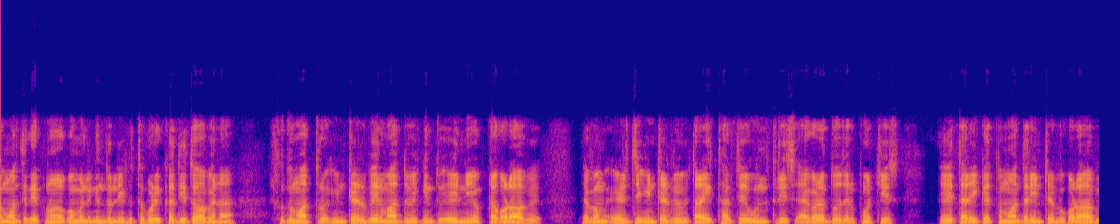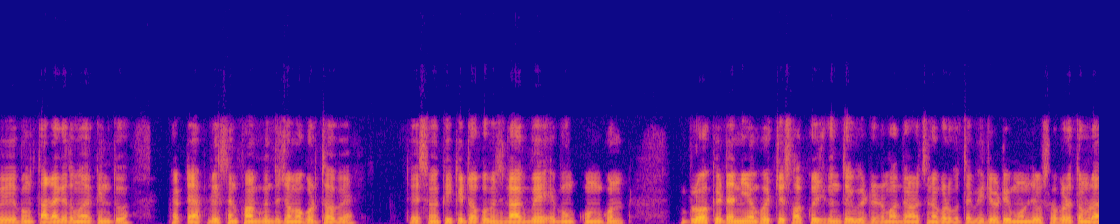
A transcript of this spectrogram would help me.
তোমাদেরকে কোনো রকমের কিন্তু লিখিত পরীক্ষা দিতে হবে না, শুধুমাত্র ইন্টারভিউয়ের মাধ্যমে কিন্তু এই নিয়োগটা করা হবে এবং এর যে ইন্টারভিউ তারিখ থাকছে উনত্রিশ এগারো দু হাজার পঁচিশ, এই তারিখে তোমাদের ইন্টারভিউ করা হবে এবং তার আগে তোমাদের কিন্তু একটা অ্যাপ্লিকেশন ফর্ম কিন্তু জমা করতে হবে। তো এর সময় কী কী ডকুমেন্টস লাগবে এবং কোন কোন ব্লক এটা নিয়োগ হচ্ছে সব কিছু কিন্তু এই ভিডিওর মাধ্যমে আলোচনা করব। তাই ভিডিওটি মনোযোগ সহকারে তোমরা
